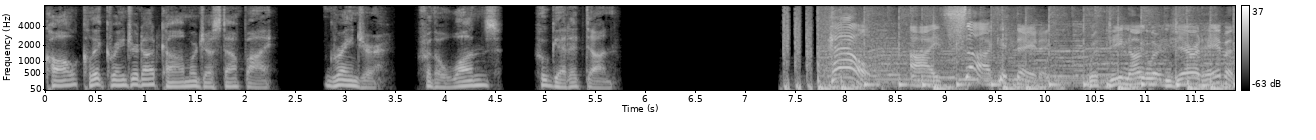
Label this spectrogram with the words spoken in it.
Call clickgrainger.com or just stop by. Grainger for the ones who get it done. Help! I suck at dating with Dean Unglert and Jared Haibon,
